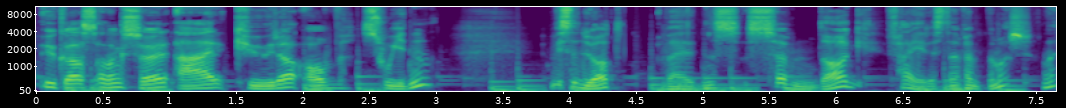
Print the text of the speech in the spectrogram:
Ukas annonsør er Cura of Sweden. Visste du at verdens søvndag feires den 15. mars? Nei.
